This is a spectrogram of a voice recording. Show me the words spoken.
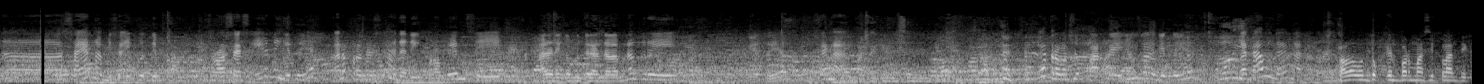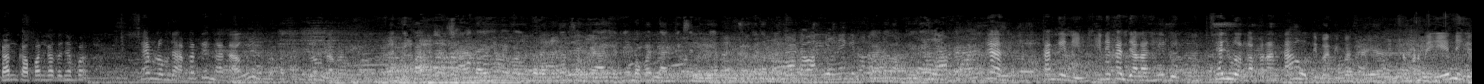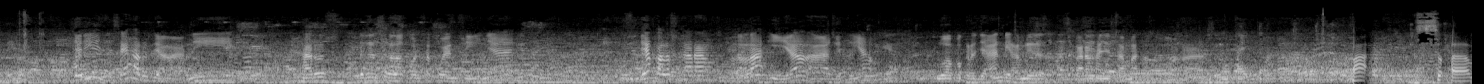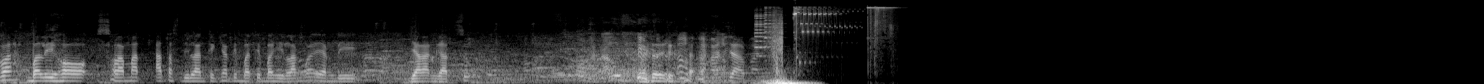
eh, saya nggak bisa ikut di pro- proses ini gitu ya, karena prosesnya ada di provinsi, ada di Kementerian Dalam Negeri, gitu ya. Saya nggak partai pengusung ya termasuk partai juga gitu ya. Nggak tahu saya nggak tahu. Kalau untuk informasi pelantikan kapan katanya Pak? Saya belum dapat ya nggak tahu ya, belum dapat. nanti Pak seandainya memang benar-benar sampai akhirnya Bapak dilantik sendirian di Kota Bandung Gak ada wakilnya gimana? nggak ada wakilnya Siapa? Ya kan gini, ini kan jalan hidup. Saya juga nggak pernah tahu tiba-tiba saya seperti ini gitu. Jadi saya harus jalani, harus dengan segala konsekuensinya gitu. Ya kalau sekarang lelah iyalah gitu ya. Dua pekerjaan diambil sekarang hanya sama satu orang. Pak, apa baliho selamat atas dilantiknya tiba-tiba hilang Pak yang di Jalan Gatsu. Nggak tahu. Siap.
